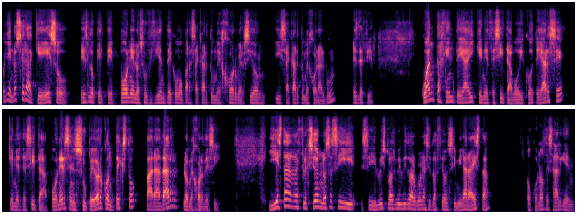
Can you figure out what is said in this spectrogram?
oye, ¿no será que eso es lo que te pone lo suficiente como para sacar tu mejor versión y sacar tu mejor álbum? Es decir, ¿cuánta gente hay que necesita boicotearse, que necesita ponerse en su peor contexto para dar lo mejor de sí? Y esta reflexión, no sé si, si Luis, tú has vivido alguna situación similar a esta, o conoces a alguien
